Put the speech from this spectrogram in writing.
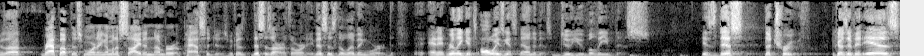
As I wrap up this morning, I'm going to cite a number of passages because this is our authority. This is the living word. And it really gets, always gets down to this. Do you believe this? Is this the truth? Because if it is,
